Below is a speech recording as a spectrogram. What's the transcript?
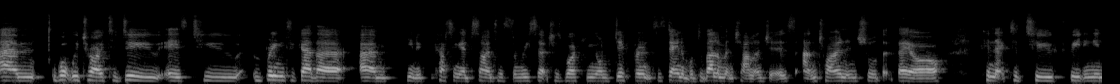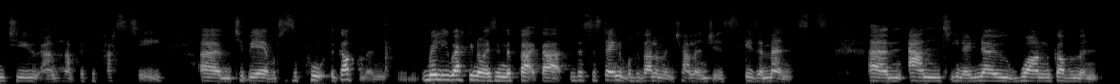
um, what we try to do is to bring together um, you know cutting edge scientists and researchers working on different sustainable development challenges and try and ensure that they are connected to feeding into and have the capacity um, to be able to support the government. Really recognizing the fact that the sustainable development challenge is, is immense um, and you know no one government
